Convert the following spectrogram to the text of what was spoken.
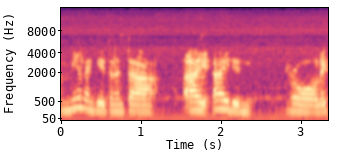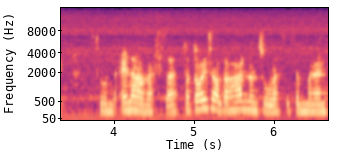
Mielenkiintoinen tämä äidin rooli sun elämässä. Että toisaalta hän on sulle se semmoinen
